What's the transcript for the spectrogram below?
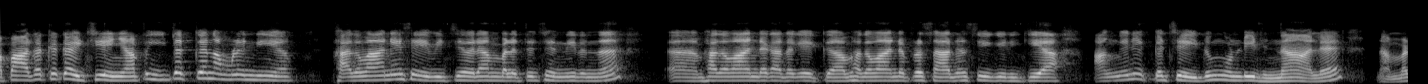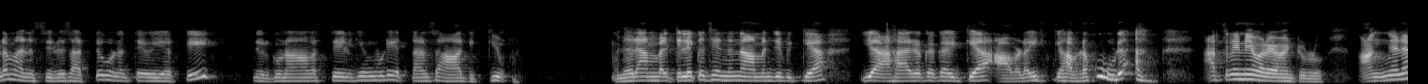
അപ്പോൾ അതൊക്കെ കഴിച്ചു കഴിഞ്ഞാൽ അപ്പോൾ ഇതൊക്കെ നമ്മൾ എന്ത് ചെയ്യുക ഭഗവാനെ സേവിച്ച് ഒരു അമ്പലത്തിൽ ചെന്നിരുന്ന് ഭഗവാന്റെ കഥ കേൾക്കുക ഭഗവാന്റെ പ്രസാദം സ്വീകരിക്കുക അങ്ങനെയൊക്കെ ചെയ്തും കൊണ്ടിരുന്നാൽ നമ്മുടെ മനസ്സിൽ സത്വഗുണത്തെ ഉയർത്തി നിർഗുണാവസ്ഥയിലേക്കും കൂടി എത്താൻ സാധിക്കും. അതൊരു അമ്പലത്തിലേക്ക് ചെന്ന് നാമം ജപിക്കുക ഈ ആഹാരമൊക്കെ കഴിക്കുക അവിടെ ഇരിക്കുക അവിടെ കൂടുക അത്ര പറയാൻ പറ്റുള്ളൂ. അങ്ങനെ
